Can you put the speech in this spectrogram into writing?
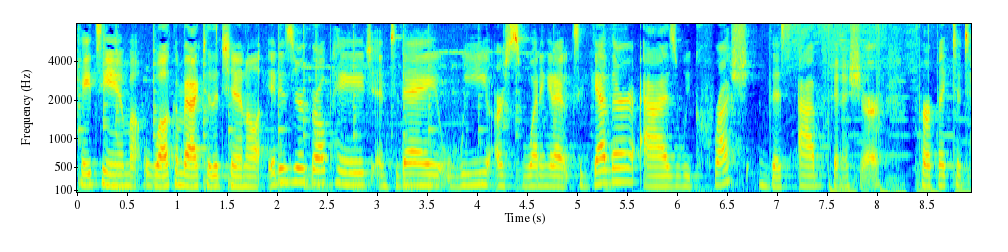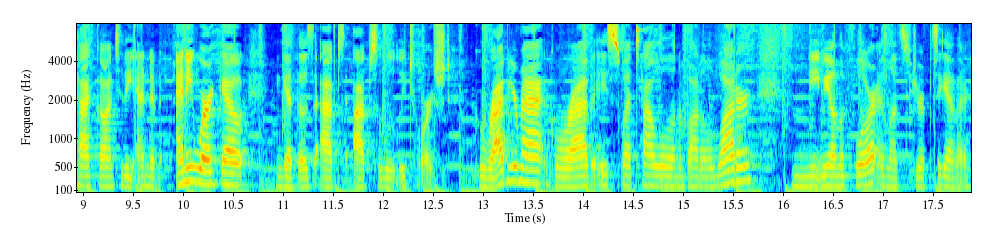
Hey team, welcome back to the channel. It is your girl Paige, and today we are sweating it out together as we crush this ab finisher. Perfect to tack on to the end of any workout and get those abs absolutely torched. Grab your mat, grab a sweat towel and a bottle of water, meet me on the floor, and let's drip together.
